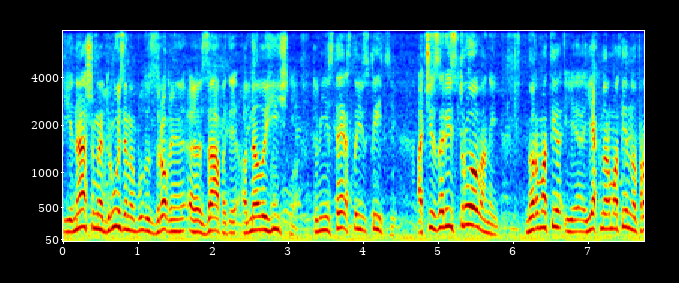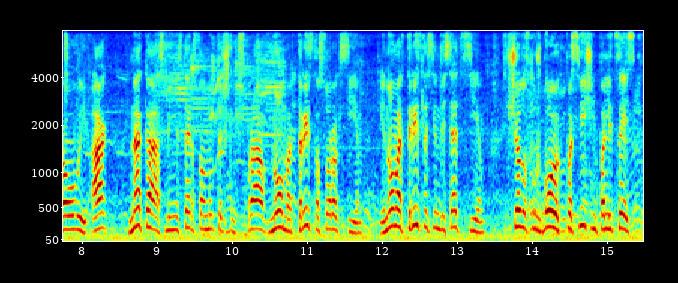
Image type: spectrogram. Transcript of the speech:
і нашими друзями були зроблені е, запити аналогічні до Міністерства юстиції. А чи зареєстрований норматив е, як нормативно-правовий акт наказ Міністерства внутрішніх справ номер 347 і номер 377 щодо службових посвідчень поліцейських?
